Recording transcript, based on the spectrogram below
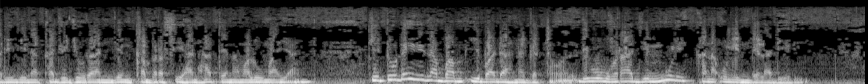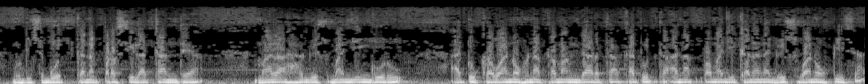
ari dina kajujuran jeung kabersihan hati nama lumayan kitu deui dina bab ibadah getol. Diwuwuh rajin ngulik kana ulin bela diri. Nu disebut kana persilatan teh malah hagus manjing guru atuh kawanoh na kamangdarta katut ke anak pamajikan negeriwanoh pisah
